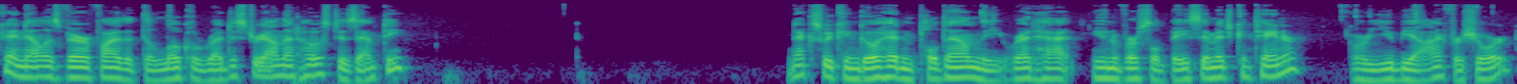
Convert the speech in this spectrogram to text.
Okay, now let's verify that the local registry on that host is empty. Next, we can go ahead and pull down the Red Hat Universal Base Image Container, or UBI for short.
